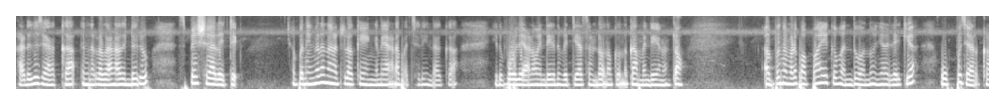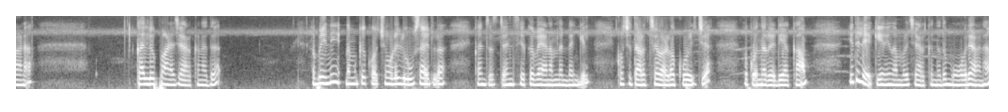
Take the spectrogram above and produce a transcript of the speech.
കടുക് ചേർക്കുക എന്നുള്ളതാണ് അതിന്റെ ഒരു സ്പെഷ്യാലിറ്റി അപ്പോൾ നിങ്ങളുടെ നാട്ടിലൊക്കെ എങ്ങനെയാണ് പച്ചടി ഉണ്ടാക്കുക? ഇതുപോലെയാണോ? എന്തെങ്കിലും വ്യത്യാസം ഉണ്ടോ എന്നൊക്കെ ഒന്ന് കമന്റ് ചെയ്യണം കേട്ടോ. അപ്പോൾ നമ്മുടെ പപ്പായൊക്കെ വെന്ത് വന്നു. കഴിഞ്ഞാൽ അതിലേക്ക് ഉപ്പ് ചേർക്കുകയാണ് കല്ലുപ്പാണ് ചേർക്കണത്. അപ്പോൾ ഇനി നമുക്ക് കുറച്ചും കൂടെ ലൂസായിട്ടുള്ള കൺസിസ്റ്റൻസി ഒക്കെ വേണമെന്നുണ്ടെങ്കിൽ കുറച്ച് തിളച്ച വെള്ളമൊക്കെ ഒഴിച്ച് ഒക്കെ ഒന്ന് റെഡിയാക്കാം ഇതിലേക്ക് ഇനി നമ്മൾ ചേർക്കുന്നത് മോരാണ്.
